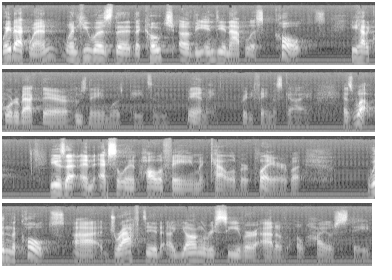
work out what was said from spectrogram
way back when, when he was the, the coach of the Indianapolis Colts, he had a quarterback there whose name was Peyton Manning, pretty famous guy as well. He was a, an excellent Hall of Fame caliber player, but when the Colts uh, drafted a young receiver out of Ohio State,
